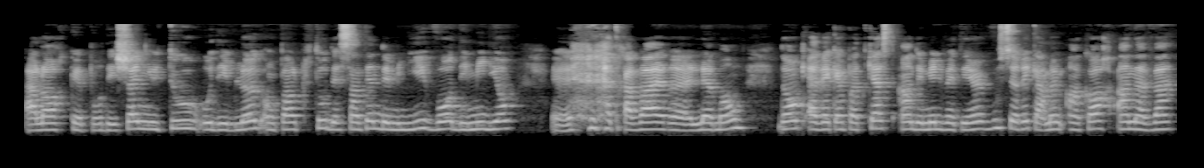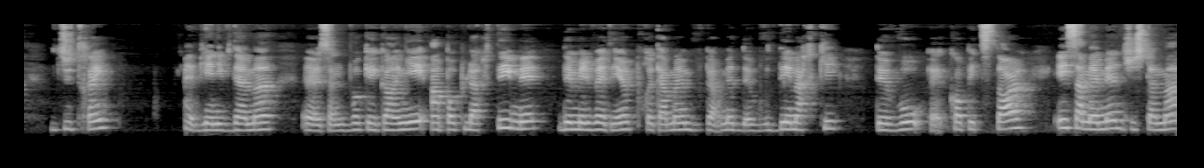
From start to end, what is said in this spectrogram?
alors que pour des chaînes YouTube ou des blogs, on parle plutôt de centaines de milliers, voire des millions euh, à travers euh, le monde. Donc, avec un podcast en 2021, vous serez quand même encore en avant du train. Bien évidemment, euh, ça ne va que gagner en popularité, mais 2021 pourrait quand même vous permettre de vous démarquer de vos compétiteurs. Et ça m'amène justement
